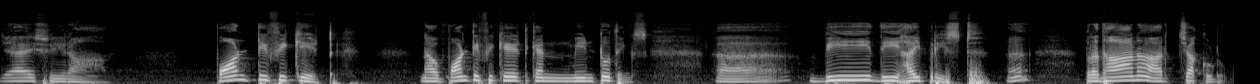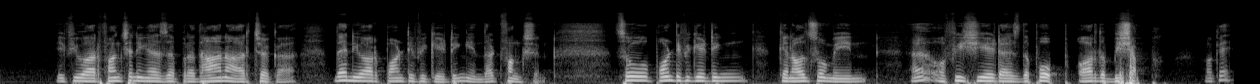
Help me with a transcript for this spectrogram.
Jai Sri Ram. Pontificate. Now, pontificate can mean two things. Uh, be the high priest. Uh, Pradhana Archakudu. If you are functioning as a Pradhana Archaka, then you are pontificating in that function. So, pontificating can also mean uh, officiate as the Pope or the Bishop. Okay.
